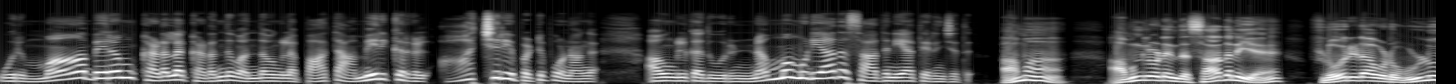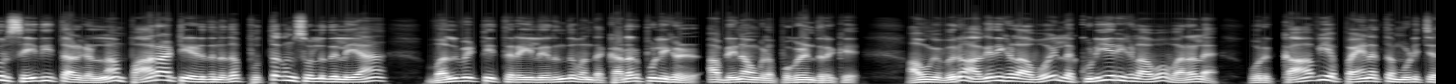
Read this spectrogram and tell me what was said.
ஒரு மாபெரும் கடலை கடந்து வந்தவங்கள பார்த்த அமெரிக்கர்கள் ஆச்சரியப்பட்டு போனாங்க. அவங்களுக்கு அது ஒரு நம்ப முடியாத சாதனையா தெரிஞ்சது. ஆமா அவங்களோட இந்த சாதனைய புளோரிடாவோட உள்ளூர் செய்தித்தாள்கள்லாம் பாராட்டி எழுதுனத புத்தகம் சொல்லுது இல்லையா வல்வெட்டி திரையிலிருந்து வந்த கடற்புலிகள் அப்படின்னு அவங்கள புகழ்ந்திருக்கு. அவங்க வெறும் அகதிகளாவோ இல்ல குடியேறிகளாவோ வரல ஒரு காவிய பயணத்தை முடிச்ச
